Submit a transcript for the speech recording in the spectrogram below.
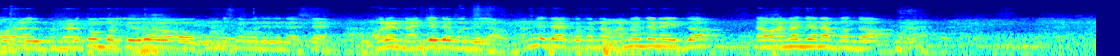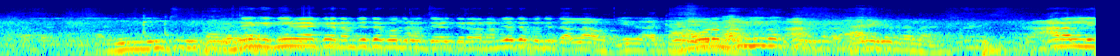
ಅವ್ರು ಅಲ್ಲಿ ನಡ್ಕೊಂಡ್ ಬರ್ತಿದ್ರು ಕುಂಡಿಸ್ಕೊಂಡ್ ಬಂದಿದ್ದೀನಿ ಅಷ್ಟೇ. ಅವ್ರೇನು ನನ್ನ ಜೊತೆ ಬಂದಿಲ್ಲ ಅವ್ರು. ನಮ್ಮ ಜೊತೆ ಬರ್ತಾರೆ ನಾವು ಹನ್ನೊಂದು ಜನ ಇದ್ದೋ ನಾವು ಹನ್ನೊಂದು ಜನ ಬಂದೋ. ಹೆಂಗೆ ನೀವ್ ಯಾಕೆ ನಮ್ಮ ಜೊತೆ ಬಂದ್ರು ಅಂತ ಹೇಳ್ತೀರಾ? ನಮ್ಮ ಜೊತೆ ಬಂದಿದ್ದಲ್ಲ ಅವರು. ಅವರು ಕಾರಲ್ಲಿ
